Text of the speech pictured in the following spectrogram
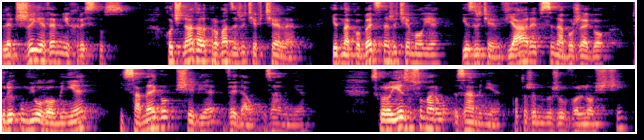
lecz żyje we mnie Chrystus. Choć nadal prowadzę życie w ciele, jednak obecne życie moje jest życiem wiary w Syna Bożego, który umiłował mnie i samego siebie wydał za mnie. Skoro Jezus umarł za mnie, po to, żebym żył w wolności,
